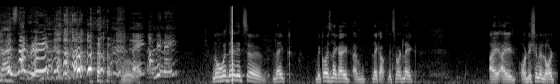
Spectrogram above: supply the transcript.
That's not great? no. Nahin. No, over there it's a, like, because like I, I'm like uh, it's not like I, I audition a lot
